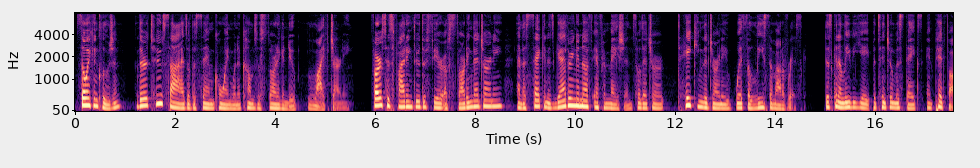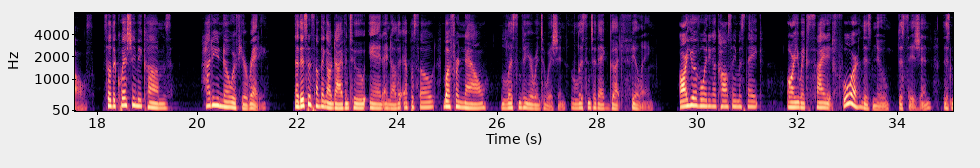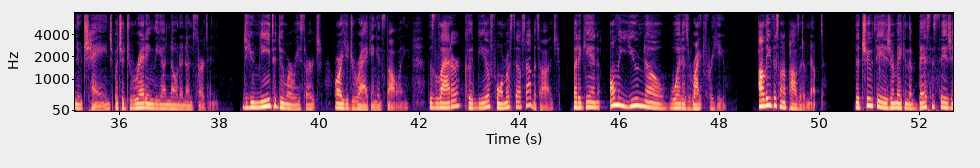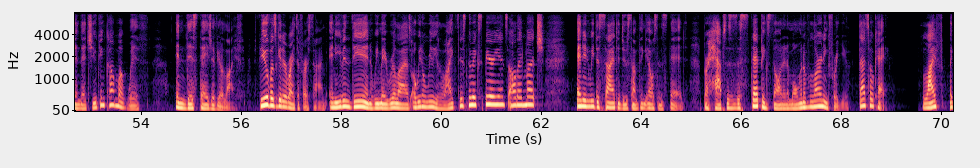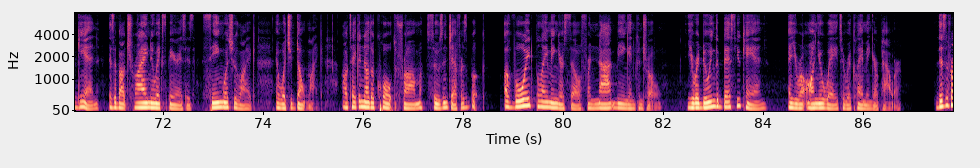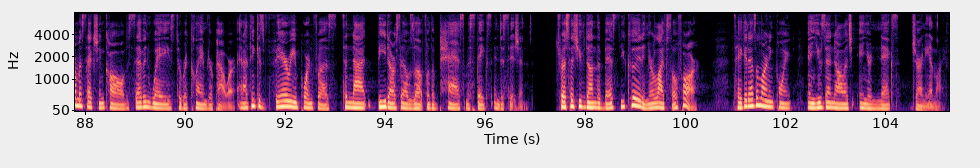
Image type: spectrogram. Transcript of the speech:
So, in conclusion, there are two sides of the same coin when it comes to starting a new life journey. First is fighting through the fear of starting that journey, and the second is gathering enough information so that you're taking the journey with the least amount of risk. This can alleviate potential mistakes and pitfalls. So the question becomes how do you know if you're ready? Now, this is something I'll dive into in another episode, but for now, listen to your intuition, listen to that gut feeling. Are you avoiding a costly mistake? Are you excited for this new decision, this new change, but you're dreading the unknown and uncertain? Do you need to do more research or are you dragging and stalling? This latter could be a form of self sabotage. But again, only you know what is right for you. I'll leave this on a positive note. The truth is, you're making the best decision that you can come up with in this stage of your life. Few of us get it right the first time. And even then, we may realize, oh, we don't really like this new experience all that much. And then we decide to do something else instead. Perhaps this is a stepping stone and a moment of learning for you. That's okay. Life, again, is about trying new experiences, seeing what you like and what you don't like. I'll take another quote from Susan Jeffers' book Avoid blaming yourself for not being in control. You are doing the best you can and you are on your way to reclaiming your power. This is from a section called Seven Ways to Reclaim Your Power. And I think it's very important for us to not beat ourselves up for the past mistakes and decisions. Trust that you've done the best you could in your life so far. Take it as a learning point and use that knowledge in your next journey in life.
